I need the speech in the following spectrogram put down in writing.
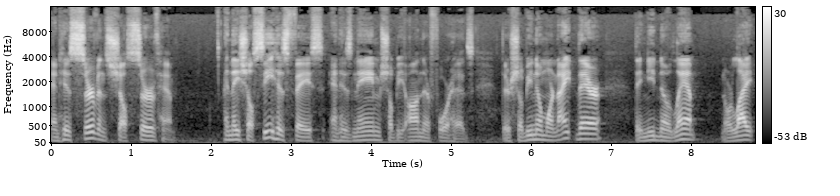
And his servants shall serve him. And they shall see his face, and his name shall be on their foreheads. There shall be no more night there. They need no lamp nor light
